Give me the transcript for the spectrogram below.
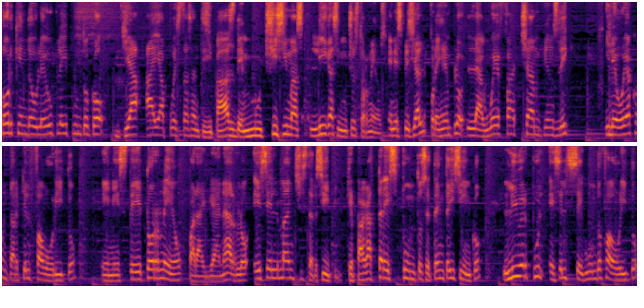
porque en wplay.co ya hay apuestas anticipadas de muchísimas ligas y muchos torneos, en especial, por ejemplo, la UEFA Champions League. Y le voy a contar que el favorito en este torneo para ganarlo es el Manchester City, que paga 3.75. Liverpool es el segundo favorito,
